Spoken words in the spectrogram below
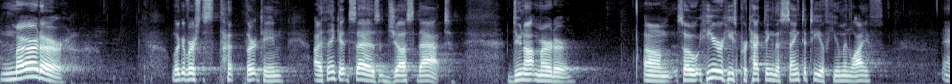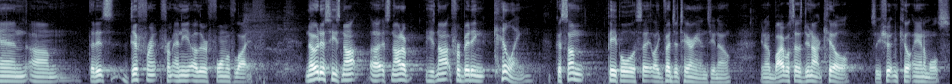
murder. Look at verse 13. I think it says just that. Do not murder. Um, so here he's protecting the sanctity of human life and um, that it's different from any other form of life. Notice he's not, uh, it's not a, he's not forbidding killing, because some people will say, like vegetarians, you know, you know, Bible says do not kill, so you shouldn't kill animals.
